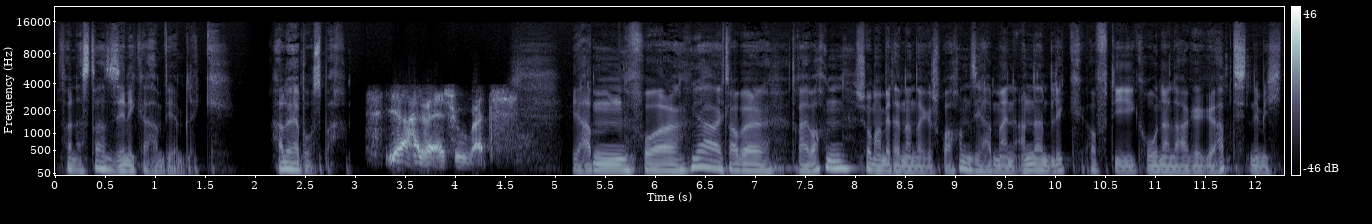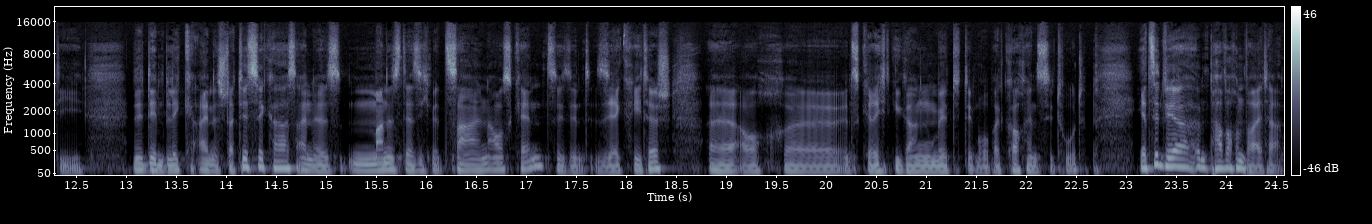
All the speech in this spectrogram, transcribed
von AstraZeneca haben wir im Blick. Hallo, Herr Bosbach. Ja, hallo, Herr Schubert. Wir haben vor, ja, ich glaube, drei Wochen schon mal miteinander gesprochen. Sie haben einen anderen Blick auf die Corona-Lage gehabt, nämlich die, den Blick eines Statistikers, eines Mannes, der sich mit Zahlen auskennt. Sie sind sehr kritisch, äh, auch äh, ins Gericht gegangen mit dem Robert-Koch-Institut. Jetzt sind wir ein paar Wochen weiter.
